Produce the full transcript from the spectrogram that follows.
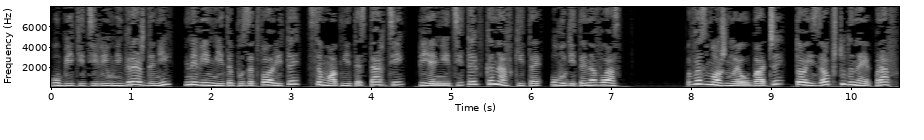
убити цивилни граждани, невинните по затворите, самотните старци, пияниците в канавките, лудите на власт. Възможно е обаче, той изобщо да не е прав,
